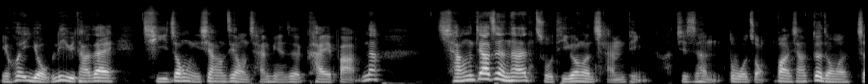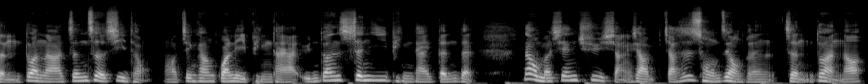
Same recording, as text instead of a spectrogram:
也会有利于他在其中一项这种产品的这个开发。那长江智能他所提供的产品。其实很多种，包括像各种的诊断啊、侦测系统，然后健康管理平台啊、云端生医平台等等。那我们先去想一下，假设是从这种可能诊断，然后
